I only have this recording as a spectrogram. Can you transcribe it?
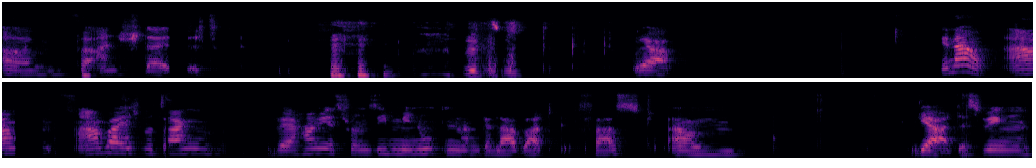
ähm, veranstaltet. Witzig. Ja. Genau. Ähm, aber ich würde sagen, wir haben jetzt schon sieben Minuten lang gelabert fast. Ähm, ja, deswegen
